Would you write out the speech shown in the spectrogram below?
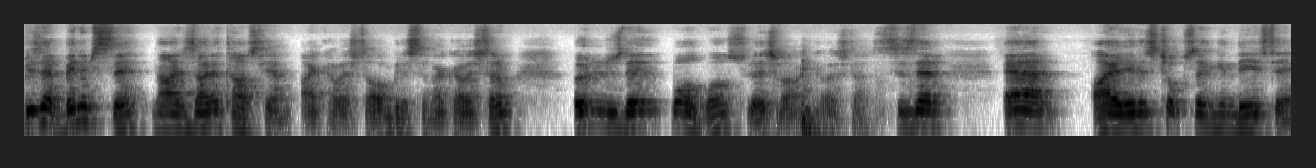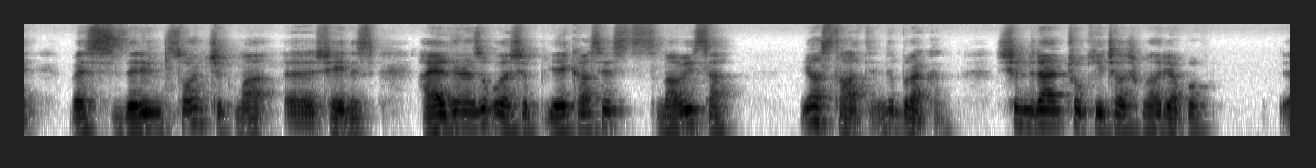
bize benim size nacizane tavsiyem arkadaşlar 11. sınıf arkadaşlarım. Önünüzde bol bol süreç var arkadaşlar. Sizler eğer aileniz çok zengin değilse ve sizlerin son çıkma e, şeyiniz hayallerinize ulaşıp YKS sınavıysa yaz tatilini bırakın. Şimdiden çok iyi çalışmalar yapıp e,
